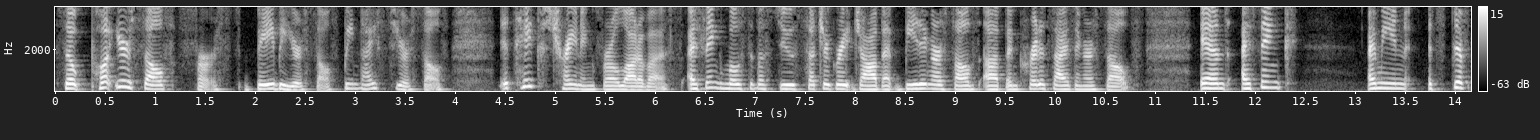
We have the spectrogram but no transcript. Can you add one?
So put yourself first, baby yourself, be nice to yourself. It takes training for a lot of us. I think most of us do such a great job at beating ourselves up and criticizing ourselves. And I think I mean, it's diff-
